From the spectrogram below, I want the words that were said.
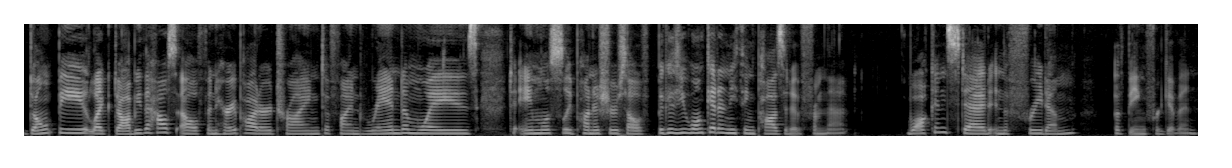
Don't be like Dobby the house elf in Harry Potter trying to find random ways to aimlessly punish yourself because you won't get anything positive from that. Walk instead in the freedom of being forgiven.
